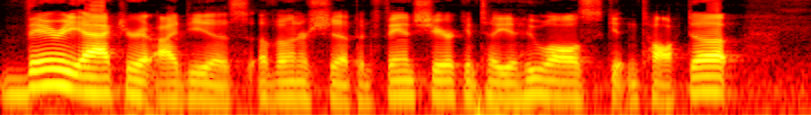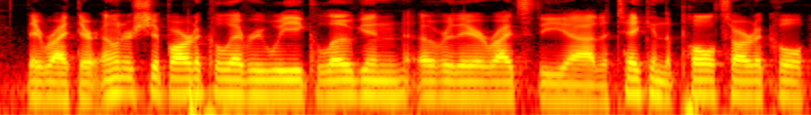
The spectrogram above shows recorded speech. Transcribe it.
very accurate ideas of ownership, and Fanshare can tell you who all's getting talked up. They write their ownership article every week. Logan over there writes the uh, the Taking the Pulse article.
